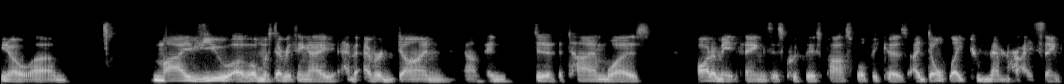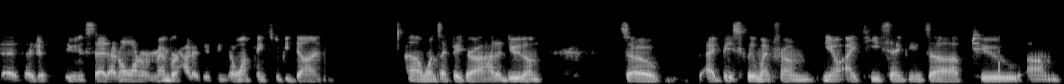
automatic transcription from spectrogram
you know, um, my view of almost everything I have ever done um, and did at the time was automate things as quickly as possible because I don't like to memorize things. As I just even said, I don't want to remember how to do things. I want things to be done uh, once I figure out how to do them. So I basically went from you know IT setting things up to um,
